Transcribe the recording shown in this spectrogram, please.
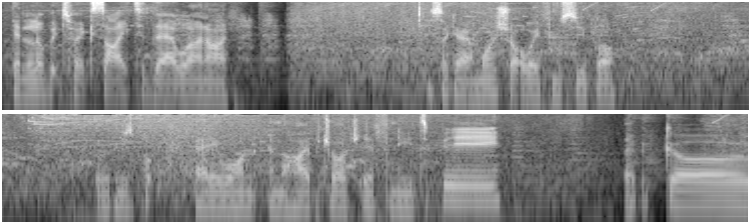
Getting a little bit too excited there, weren't I? It's okay, I'm one shot away from super. So we can just put anyone in the hypercharge if needs be. There we go.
